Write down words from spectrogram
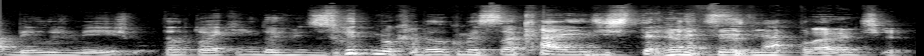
cabelos mesmo. Tanto é que em 2018 meu cabelo começou a cair de estresse. Ele fez implante.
